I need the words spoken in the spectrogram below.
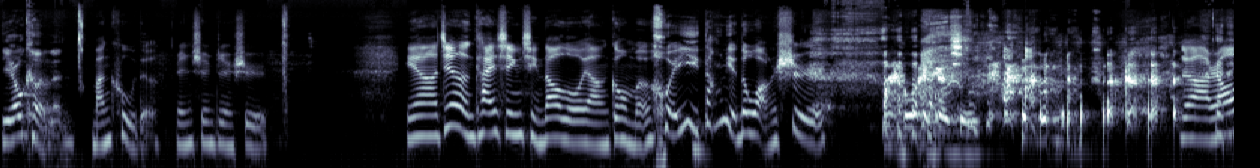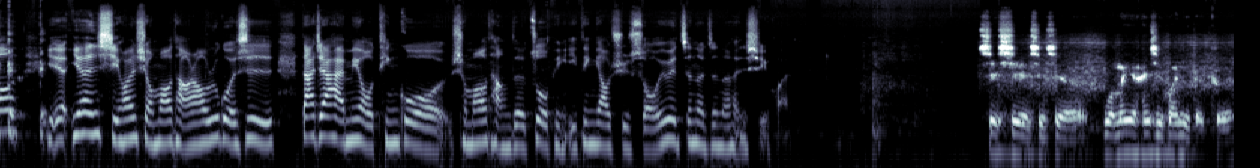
也有可能，蛮酷的，人生真是。呀，今天很开心，请到罗阳跟我们回忆当年的往事。我很开心，对啊，然后也也很喜欢熊猫堂。然后，如果是大家还没有听过熊猫堂的作品，一定要去搜，因为真的真的很喜欢。谢谢谢谢，我们也很喜欢你的歌。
